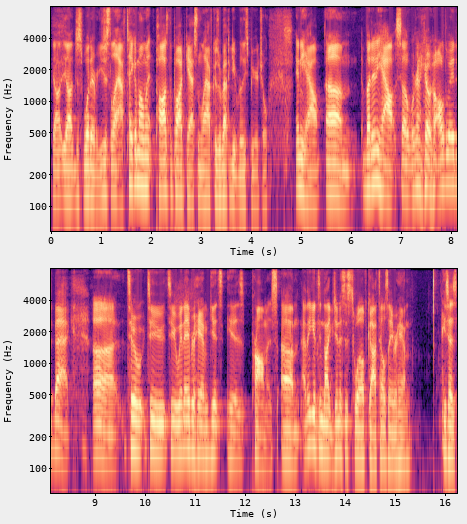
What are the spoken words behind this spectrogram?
Y'all, y'all just whatever. You just laugh. Take a moment, pause the podcast, and laugh because we're about to get really spiritual. Anyhow, um, but anyhow, so we're gonna go all the way to the back uh, to to to when Abraham gets his promise. Um, I think it's in like Genesis 12. God tells Abraham, He says,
